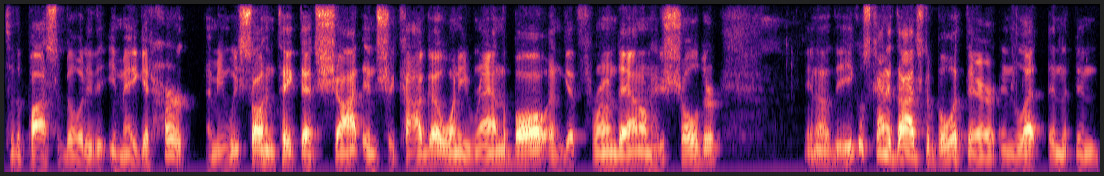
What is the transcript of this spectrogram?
to the possibility that you may get hurt. I mean, we saw him take that shot in Chicago when he ran the ball and get thrown down on his shoulder. You know, the Eagles kind of dodged a bullet there and let in, in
